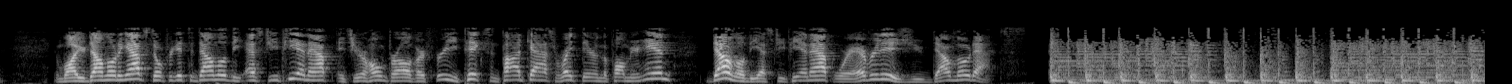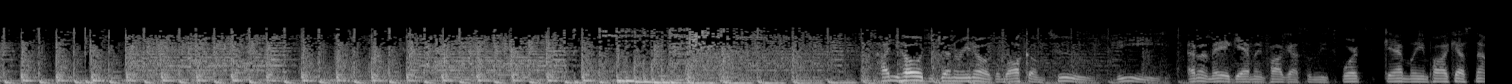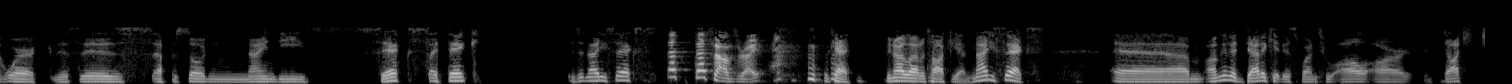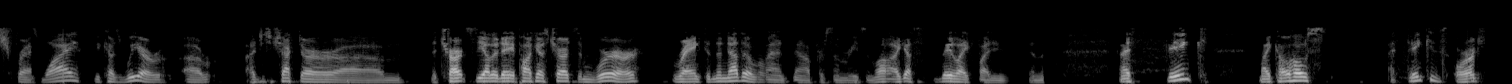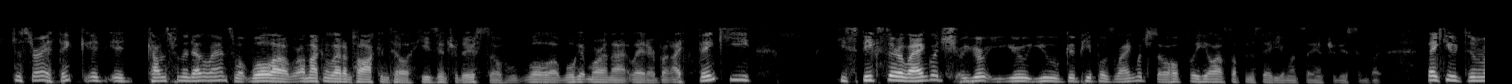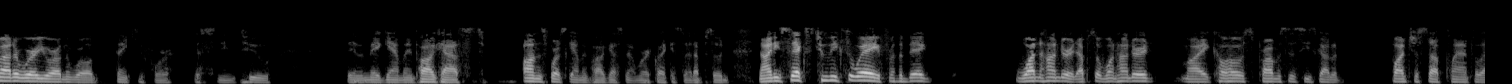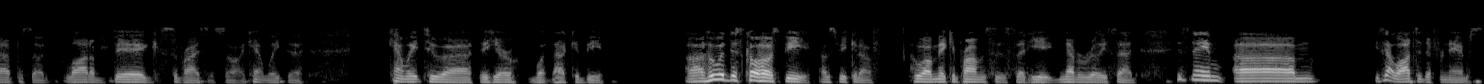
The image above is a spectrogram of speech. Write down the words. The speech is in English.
And while you're downloading apps, don't forget to download the SGPN app. It's your home for all of our free picks and podcasts right there in the palm of your hand. Download the SGPN app wherever it is you download apps. Howdy ho, DeGenerinos, and welcome to the MMA Gambling Podcast on the Sports Gambling Podcast Network. This is episode 96, I think. Is it 96? That, that sounds right. okay, you're not allowed to talk again. 96. Um, I'm going to dedicate this one to all our Dutch friends. Why? Because we are. Uh, I just checked our um, the charts the other day, podcast charts, and we're ranked in the Netherlands now for some reason. Well, I guess they like fighting. And I think my co-host, I think his origin story, I think it, it comes from the Netherlands. We'll, we'll uh, I'm not going to let him talk until he's introduced, so we'll uh, we'll get more on that later. But I think he he speaks their language, or you you you good people's language. So hopefully he'll have something to say to you once I introduce him. But thank you, no matter where you are in the world. Thank you for listening to the MMA Gambling Podcast on the Sports Gambling Podcast Network. Like I said, episode 96, two weeks away for the big 100. Episode 100. My co-host promises he's got a bunch of stuff planned for that episode. A lot of big surprises. So I can't wait to can't wait to uh, to hear what that could be. Uh, who would this co-host be? I'm speaking of who I'm making promises that he never really said. His name, um, he's got lots of different names.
